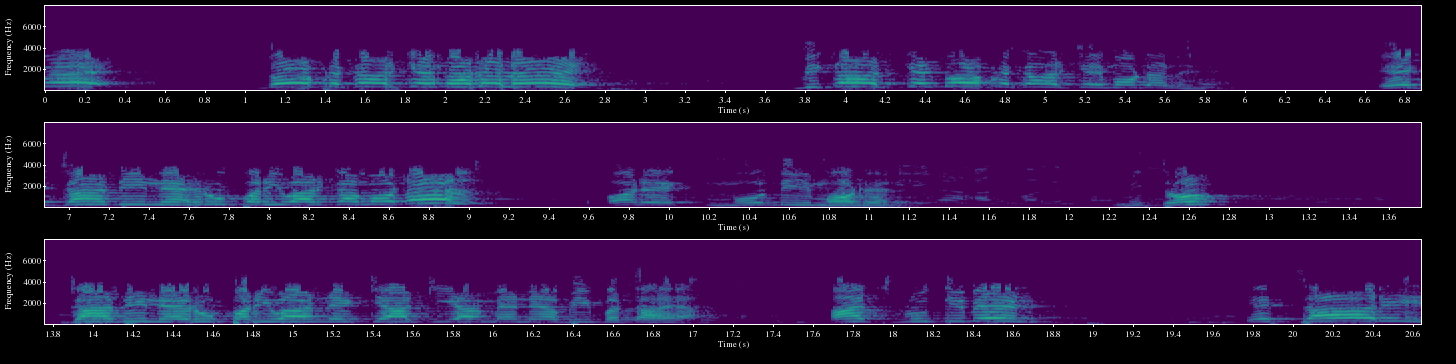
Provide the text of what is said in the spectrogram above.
में दो प्रकार के मॉडल है। विकास के दो प्रकार के मॉडल हैं। एक गांधी नेहरू परिवार का मॉडल और एक मोदी मॉडल। मित्रों, गांधी नेहरू परिवार ने क्या किया मैंने अभी बताया। आज स्मृतिबेन ये सारी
